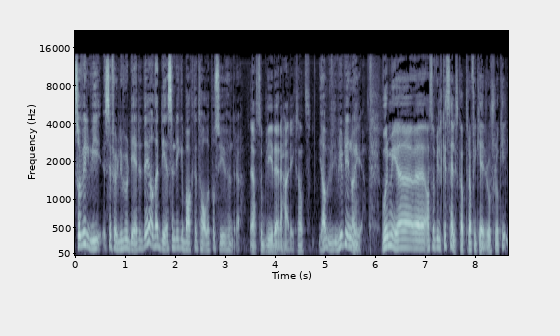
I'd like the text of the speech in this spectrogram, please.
så vil vi selvfølgelig vurdere det, og det er det som ligger bak det tallet på 700. Ja, Så blir dere her, ikke sant? Ja, vi vi blir i Norge. Hvor mye, eh, altså Hvilke selskap trafikkerer Oslo Kiel?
